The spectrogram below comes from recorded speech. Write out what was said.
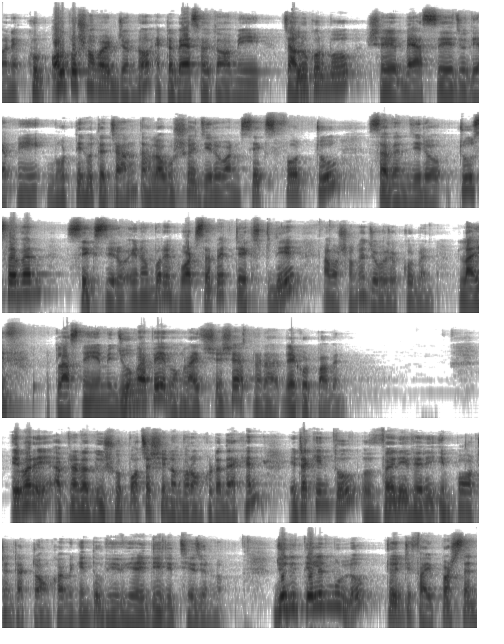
মানে খুব অল্প সময়ের জন্য একটা ব্যাচ হয়তো আমি চালু করব। সে ব্যাচে যদি আপনি ভর্তি হতে চান, তাহলে অবশ্যই zero one six four two seven zero two seven six zero এই নম্বরে হোয়াটসঅ্যাপে টেক্সট দিয়ে আমার সঙ্গে যোগাযোগ করবেন। লাইভ ক্লাস নেই আমি জুম অ্যাপে এবং লাইভ শেষে আপনারা রেকর্ড পাবেন। এবারে আপনারা দুশো পঁচাশি নম্বর অঙ্কটা দেখেন। এটা কিন্তু ভেরি ভেরি ইম্পর্ট্যান্ট একটা অঙ্ক। আমি কিন্তু ভিভিআই দিয়ে দিচ্ছি এজন্য। যদি তেলের মূল্য টোয়েন্টি ফাইভ পার্সেন্ট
